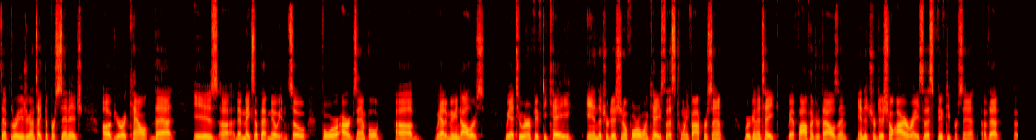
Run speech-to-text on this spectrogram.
step 3 is you're going to take the percentage of your account that is uh, that makes up that million. So, for our example, um, we had a million dollars we had 250K in the traditional 401k, so that's 25%. We're going to take, we have 500,000 in the traditional IRA, so that's 50% of that uh,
